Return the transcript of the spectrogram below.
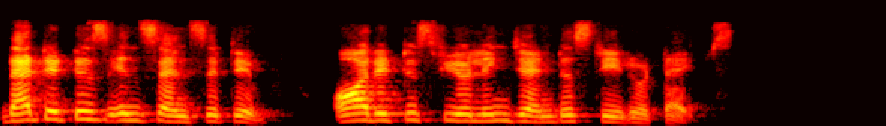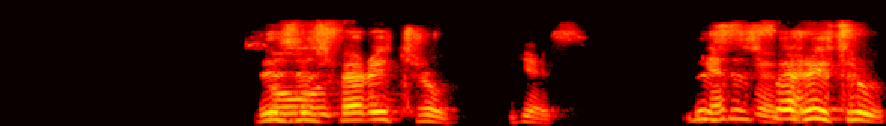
that it is insensitive or it is fueling gender stereotypes. This so, is very true. Yes. This yes, is very true.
